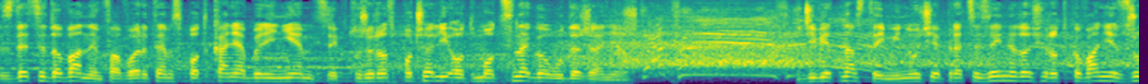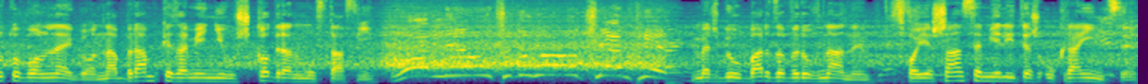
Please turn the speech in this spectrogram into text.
Zdecydowanym faworytem spotkania byli Niemcy, którzy rozpoczęli od mocnego uderzenia. W 19 minucie precyzyjne dośrodkowanie z rzutu wolnego na bramkę zamienił Szkodran Mustafi. Mecz był bardzo wyrównany. Swoje szanse mieli też Ukraińcy.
